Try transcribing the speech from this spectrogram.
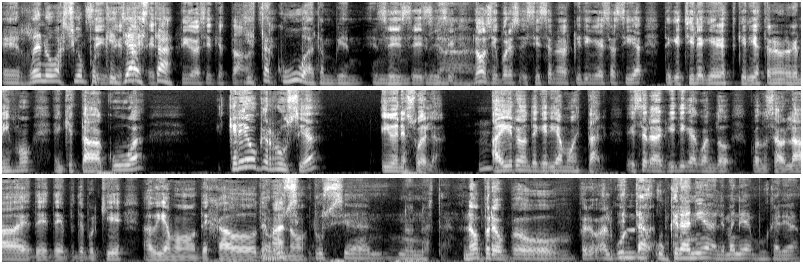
eh, renovación porque ya eh, está. te iba a decir que estaba, y está sí. Cuba también. en- Sí, sí, en sí, la- sí. No, sí, por eso, si esa era la crítica que se hacía de que Chile quería, quería en un organismo en que estaba Cuba, creo que Rusia y Venezuela. Ahí era donde queríamos estar. Esa era la crítica cuando, cuando se hablaba de, de- de- por qué habíamos dejado de No, mano. Rusia, Rusia no, no está. No, pero, pero, pero algún. Está Ucrania, Alemania, Bulgaria,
